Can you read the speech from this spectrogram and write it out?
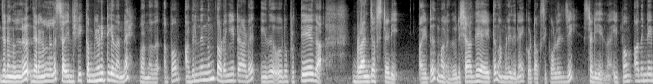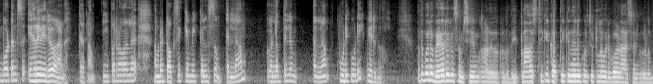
ജനങ്ങളിൽ ജനങ്ങളിലുള്ള സയന്റിഫിക് കമ്മ്യൂണിറ്റിക്ക് തന്നെ വന്നത്. അപ്പം അതിൽ നിന്നും തുടങ്ങിയിട്ടാണ് ഇത് ഒരു പ്രത്യേക ബ്രാഞ്ച് ഓഫ് സ്റ്റഡി ആയിട്ട് മാറുന്നത്. ഒരു ശാഖയായിട്ട് നമ്മൾ ഇതിനെ ഇക്കോ ടോക്സിക്കോളജി സ്റ്റഡി ചെയ്യുന്നത്. ഇപ്പം അതിന്റെ ഇമ്പോർട്ടൻസ് ഏറി വരുവാണ്. കാരണം ഈ പറഞ്ഞ പോലെ നമ്മുടെ ടോക്സിക് കെമിക്കൽസും എല്ലാം വെള്ളത്തിലും എല്ലാം കൂടി കൂടി വരുന്നു. അതുപോലെ വേറൊരു സംശയം ആളുകൾക്കുള്ളത്. ഈ പ്ലാസ്റ്റിക് കത്തിക്കുന്നതിനെ കുറിച്ചിട്ടുള്ള ഒരുപാട് ആശങ്കകളും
